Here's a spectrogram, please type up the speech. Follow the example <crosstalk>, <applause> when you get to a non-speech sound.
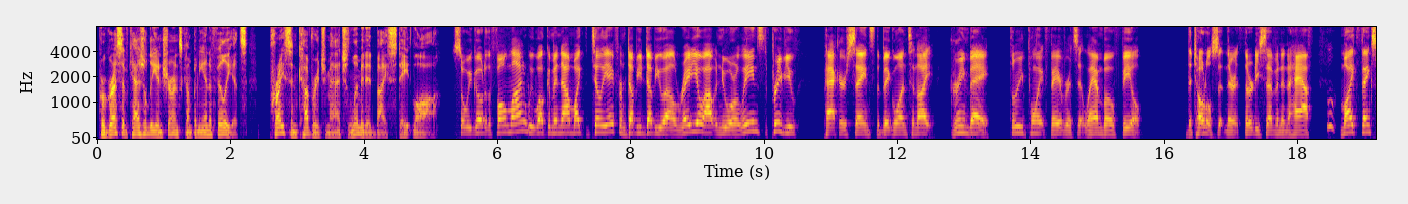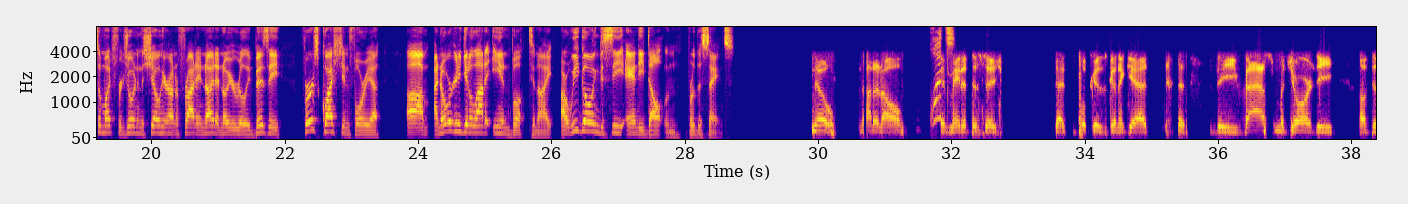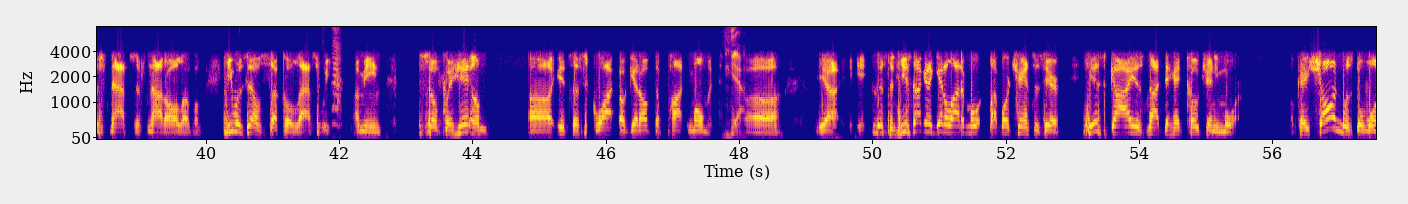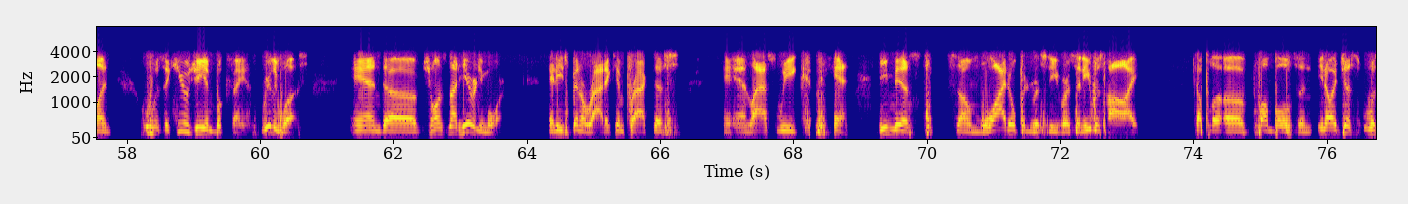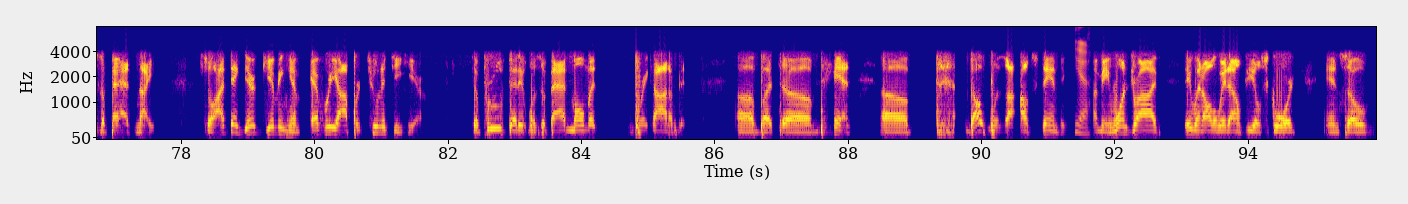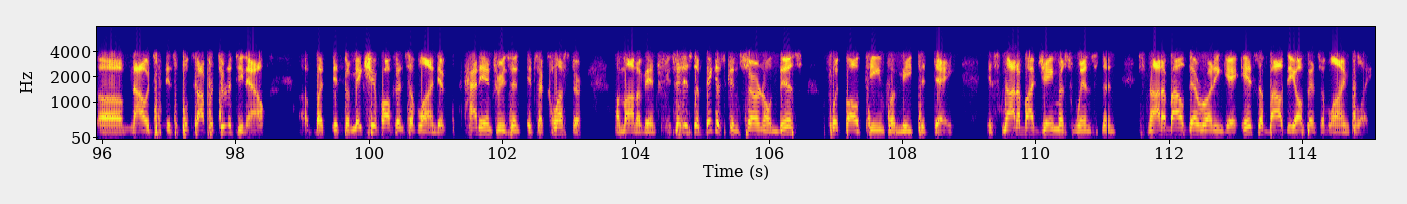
Progressive Casualty Insurance Company and Affiliates. Price and coverage match limited by state law. So we go to the phone line. We welcome in now Mike Detillier from WWL Radio out in New Orleans. The preview Packers Saints, the big one tonight. Green Bay, three point favorites at Lambeau Field. The total sitting there at 37 and a half. Mike, thanks so much for joining the show here on a Friday night. I know you're really busy. First question for you. Um, I know we're going to get a lot of Ian Book tonight. Are we going to see Andy Dalton for the Saints? No, not at all. What? They've made a decision that Book is going to get <laughs> the vast majority of the snaps, if not all of them. He was El Succo last week. I mean, so for him, uh, it's a squat or get off the pot moment. Yeah. Uh, yeah. it- Listen, he's not going to get a lot of more, lot more chances here. His guy is not the head coach anymore. Okay, Sean was the one who was a huge Ian Book fan, really was, and uh, Sean's not here anymore, and he's been erratic in practice. And last week, <laughs> man, he missed some wide open receivers, and he was high. Couple of uh, fumbles, and you know, it just was a bad night. So I think they're giving him every opportunity here to prove that it was a bad moment, break out of it. Uh, but uh, man, uh, <clears throat> Dalton was uh, outstanding. Yeah. I mean, one drive, they went all the way downfield, scored, and so uh, now it's it's Book's opportunity now. Uh, but it's a makeshift offensive line. They've had injuries, and it's a cluster amount of injuries. And it's the biggest concern on this football team for me today. It's not about Jameis Winston. It's not about their running game. It's about the offensive line play.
